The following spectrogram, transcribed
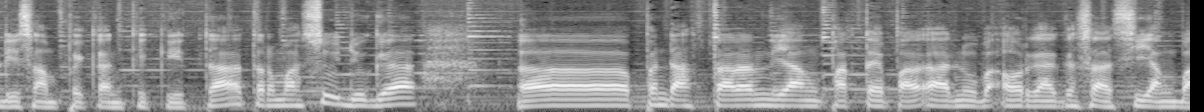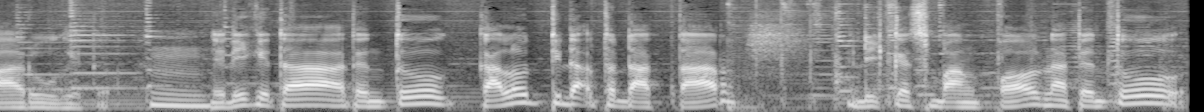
disampaikan ke kita, termasuk juga uh, pendaftaran yang partai anu organisasi yang baru gitu. Hmm. Jadi kita tentu kalau tidak terdaftar di Kesbangpol. Nah tentu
